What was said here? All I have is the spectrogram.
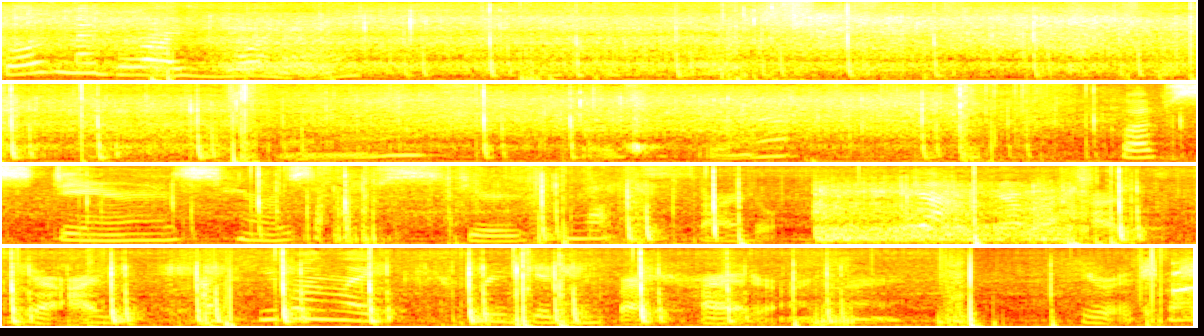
Close my garage door now. Go upstairs. Here's upstairs. Not side on. Yeah, never had. Yeah, I, I keep on like forgetting if I had or not. Here it's not.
